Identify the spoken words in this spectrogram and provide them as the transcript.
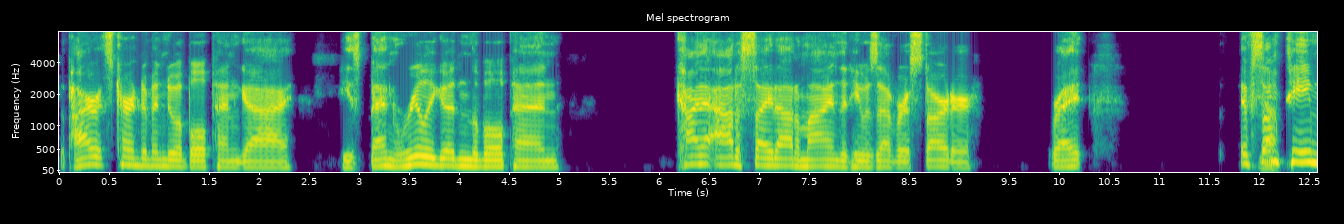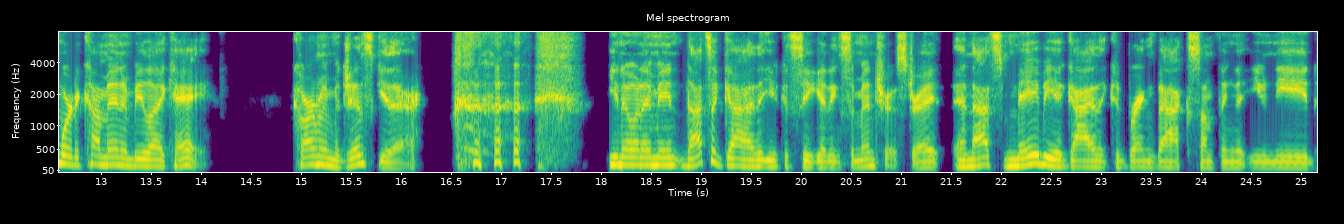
The Pirates turned him into a bullpen guy. He's been really good in the bullpen. Kind of out of sight, out of mind that he was ever a starter, right? If some team were to come in and be like, hey, Carmen Mlodzinski there, you know what I mean? That's a guy that you could see getting some interest, right? And that's maybe a guy that could bring back something that you need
